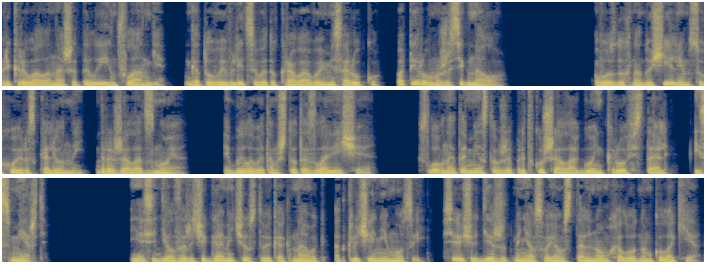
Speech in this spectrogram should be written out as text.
прикрывала наши тылы и фланги, готовые влиться в эту кровавую мясорубку по первому же сигналу. Воздух над ущельем, сухой и раскаленный, дрожал от зноя, и было в этом что-то зловещее. Словно это место уже предвкушало огонь, кровь, сталь и смерть. Я сидел за рычагами, чувствуя, как навык отключения эмоций все еще держит меня в своем стальном холодном кулаке,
